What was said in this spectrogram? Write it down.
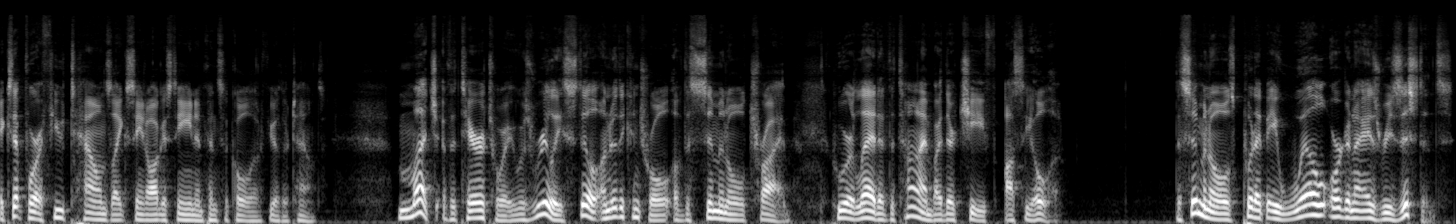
except for a few towns like St. Augustine and Pensacola and a few other towns. Much of the territory was really still under the control of the Seminole tribe, who were led at the time by their chief, Osceola. The Seminoles put up a well organized resistance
